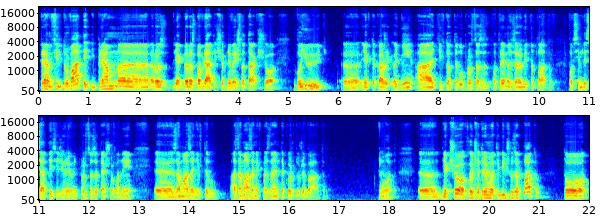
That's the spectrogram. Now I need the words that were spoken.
прям фільтрувати і прям е, роз, якби розбавляти, щоб не вийшло так, що воюють, е, як то кажуть, одні, а ті, хто в тилу, просто отримують заробітну плату по 70 тисяч гривень, просто за те, що вони е, замазані в тилу. А замазаних ми знаємо також дуже багато. От. Е, якщо хоче отримувати більшу зарплату, то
